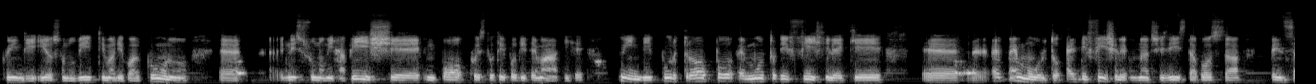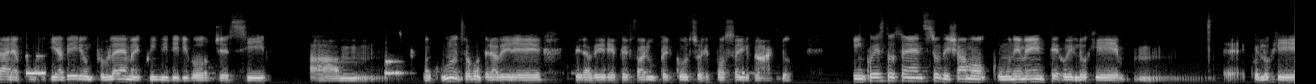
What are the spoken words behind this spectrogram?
quindi io sono vittima di qualcuno, eh, nessuno mi capisce, un po' questo tipo di tematiche. Quindi purtroppo è molto difficile che eh, è, molto, è difficile che un narcisista possa pensare appunto di avere un problema e quindi di rivolgersi a um, qualcuno insomma, per, avere, per, avere, per fare un percorso che possa aiutarlo. In questo senso, diciamo comunemente quello che mh, mm, eh, quello che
